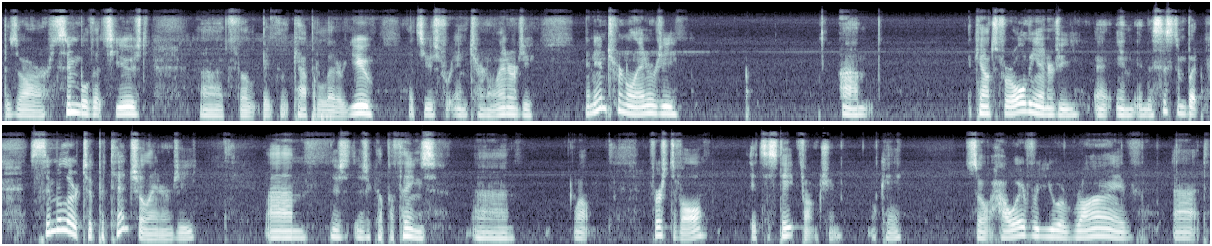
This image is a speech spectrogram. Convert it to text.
bizarre symbol that's used. Uh, it's the big capital letter U that's used for internal energy. And internal energy um, accounts for all the energy uh, in, in the system, but similar to potential energy, um, there's, there's a couple of things. Uh, well, first of all, it's a state function, okay? So however you arrive at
